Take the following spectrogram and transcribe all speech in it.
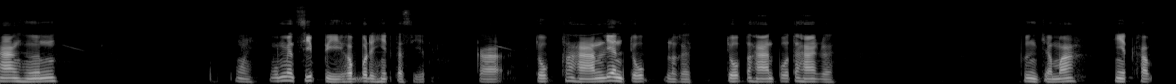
ห่างเหินโอ้ยบ่แม่น10ปีครับบ่ได้เฮ็ดเกษตรก็จบทหารเรียนจบแล้วก็จบทหารปลดทหารก็เพิ่งจะมา เฮ็ดครับ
